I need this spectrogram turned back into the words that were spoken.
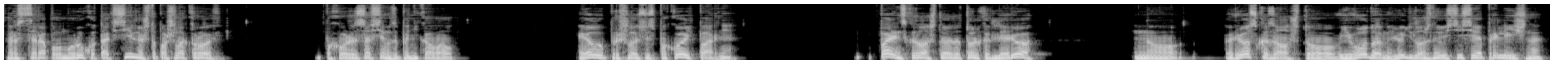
Расцарапал ему руку так сильно, что пошла кровь. Похоже, совсем запаниковал. Эллу пришлось успокоить парня. Парень сказал, что это только для Рё, но Рё сказал, что в его доме люди должны вести себя прилично,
